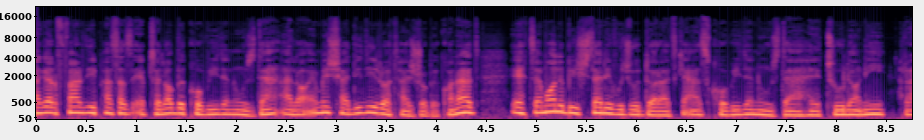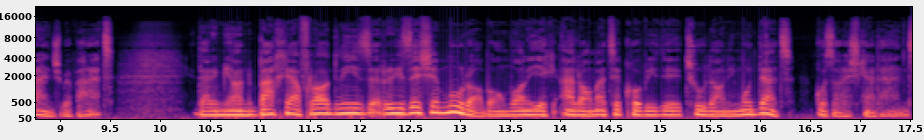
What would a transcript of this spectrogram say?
اگر فردی پس از ابتلا به کووید 19 علائم شدیدی را تجربه کند احتمال بیشتری وجود دارد که از کووید 19 طولانی رنج ببرد در میان برخی افراد نیز ریزش مو را به عنوان یک علامت کووید طولانی مدت گزارش کردهاند.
